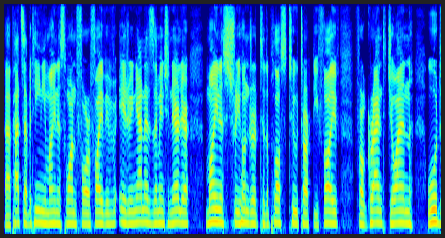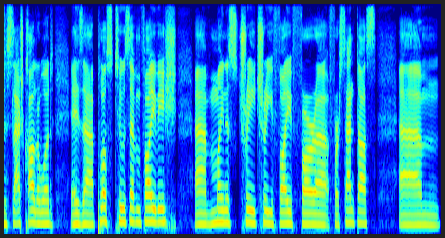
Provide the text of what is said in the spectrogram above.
Uh, Pat Sabatini minus 145. Adrian Yanez, as I mentioned earlier, minus 300 to the plus 235 for Grant. Joanne Wood slash Calderwood is uh, plus 275 ish. Uh, minus 335 for uh, for Santos. Um,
